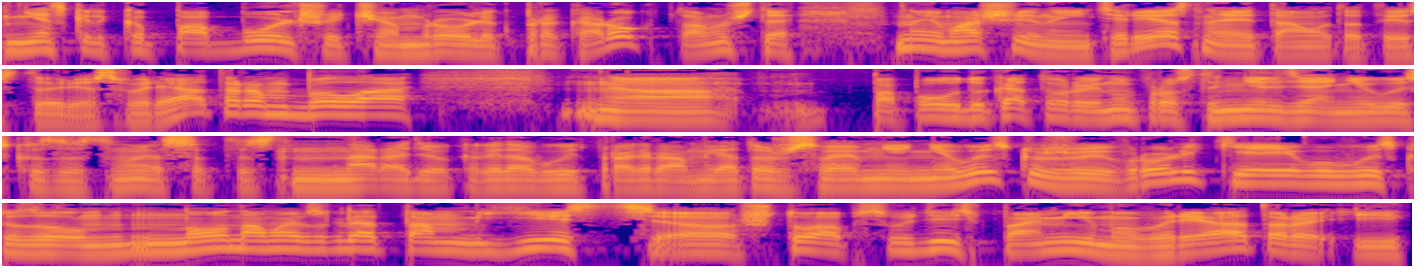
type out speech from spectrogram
несколько побольше, чем ролик про Корок, потому что, ну, и машина интересная, и там вот эта история с вариатором была а, по поводу которой, ну, просто нельзя не высказаться. Ну, я, соответственно, на радио, когда будет программа, я тоже свое мнение выскажу, и в ролике я его высказал. Но, на мой взгляд, там есть э, что обсудить помимо вариатора, и,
